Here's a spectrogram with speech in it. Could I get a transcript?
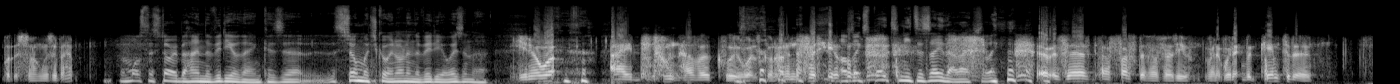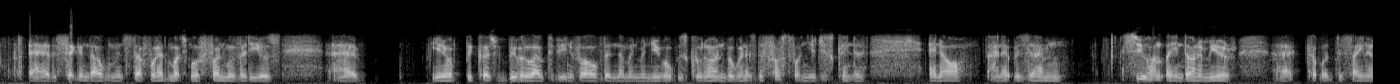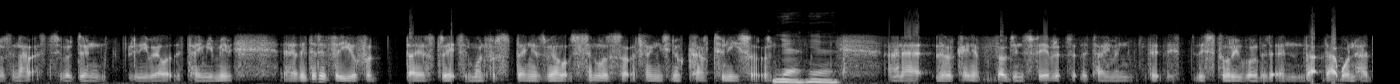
what the song was about. And what's the story behind the video then? Because uh, there's so much going on in the video, isn't there? You know what? I don't have a clue what's going on in the video. I was expecting you to say that, actually. it was uh, our first ever video. When it, when it came to the uh, the second album and stuff, we had much more fun with videos. Uh, you know, because we were allowed to be involved in them and we knew what was going on. But when it's the first one, you're just kind of in awe. And it was um, Sue Huntley and Donna Muir, a couple of designers and artists who were doing really well at the time. You maybe uh, they did a video for Dire Straits and one for Sting as well. It was similar sort of things, you know, cartoony sort of Yeah, yeah. And uh, they were kind of Virgin's favourites at the time, and the, the, the storyboarded it, and that, that one had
